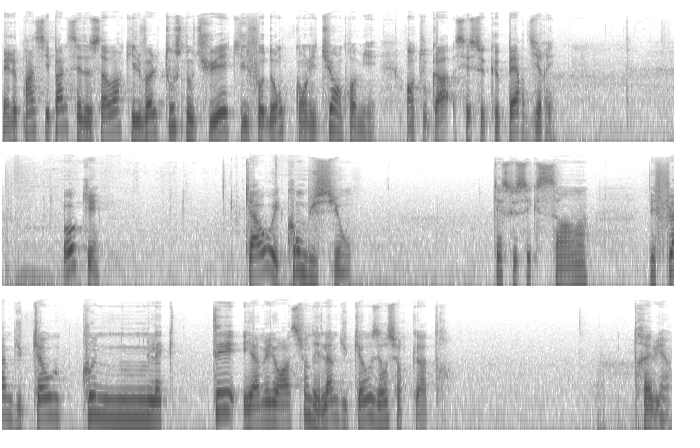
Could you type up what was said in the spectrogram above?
mais le principal c'est de savoir qu'ils veulent tous nous tuer et qu'il faut donc qu'on les tue en premier. En tout cas, c'est ce que Père dirait. Ok. Chaos et combustion. Qu'est-ce que c'est que ça? Des flammes du chaos collectées et amélioration des lames du chaos 0 sur 4. Très bien.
